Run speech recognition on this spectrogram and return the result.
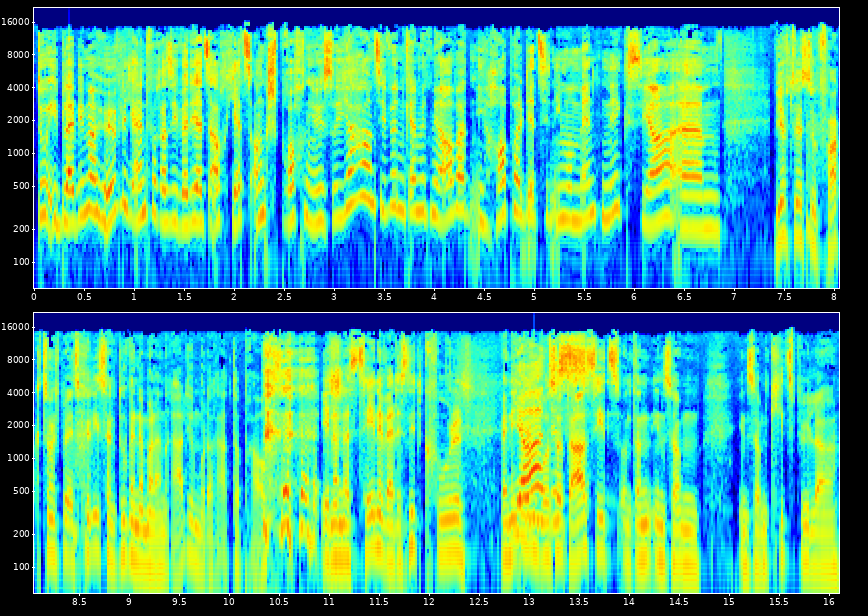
Du, ich bleib immer höflich einfach. Also ich werde jetzt auch jetzt angesprochen. Ich so, ja, und Sie würden gerne mit mir arbeiten. Ich hab halt jetzt im Moment nix, ja. Ähm, Wie oft wirst du gefragt, zum Beispiel, jetzt könnte ich sagen, du, wenn du mal einen Radiomoderator brauchst, in einer Szene wäre das nicht cool, wenn ich Ja, irgendwo so da sitze und dann in so einem, in so einem Kitzbühler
